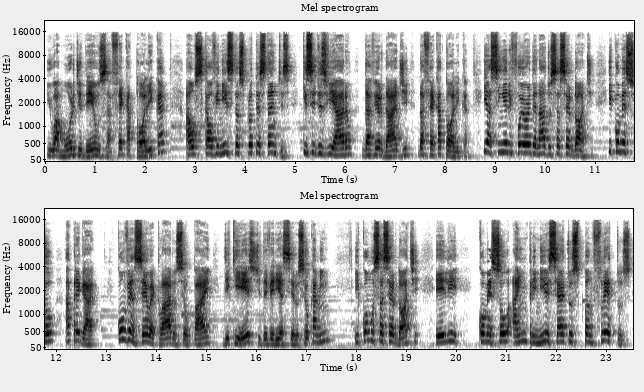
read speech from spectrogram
e o amor de Deus, a fé católica, aos calvinistas protestantes que se desviaram da verdade da fé católica. E assim ele foi ordenado sacerdote e começou a pregar. Convenceu, é claro, seu pai de que este deveria ser o seu caminho, e como sacerdote, ele começou a imprimir certos panfletos,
